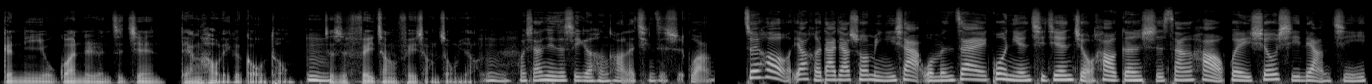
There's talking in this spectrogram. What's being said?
跟你有关的人之间良好的一个沟通，嗯，这是非常非常重要。嗯，我相信这是一个很好的亲子时光。最后要和大家说明一下，我们在过年期间九号跟十三号会休息两集，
